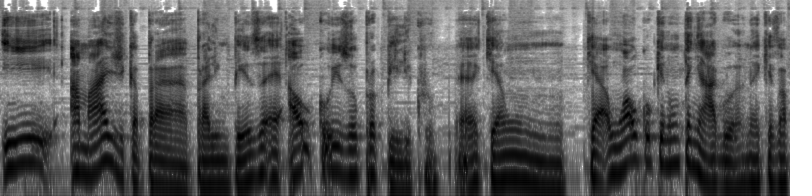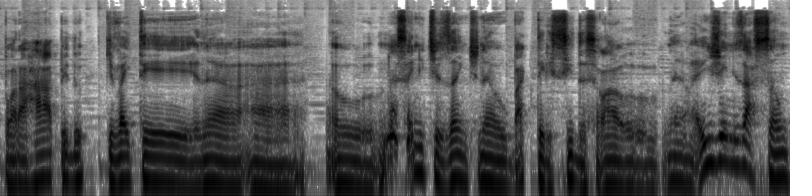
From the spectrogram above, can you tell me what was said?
E a mágica pra limpeza é álcool isopropílico, é, que é um. Que é um álcool que não tem água, né? Que evapora rápido, que vai ter, né, a, o, não é sanitizante, né? O bactericida, sei lá, o, né, a higienização,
